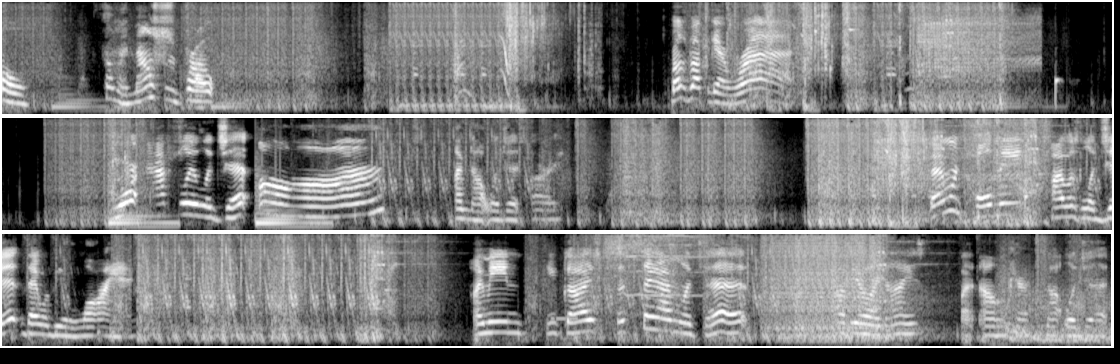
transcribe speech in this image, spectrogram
Oh, thought my mouse was broke. Bro's about to get wrecked. You're actually legit? Aww. I'm not legit, sorry. If anyone told me I was legit, they would be lying. I mean, you guys could say I'm legit. That'd be really nice, but I don't care. It's not legit.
